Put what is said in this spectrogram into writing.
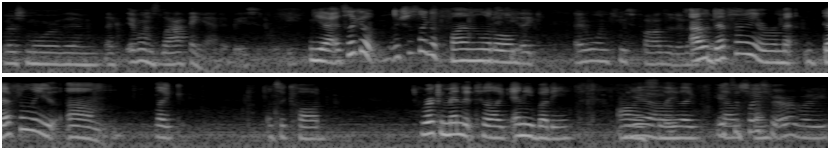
there's more of them. Like everyone's laughing at it basically. Yeah, it's like a. It's just like a fun little. like everyone keeps positive. I would definitely rem- definitely um like what's it called? Recommend it to like anybody. Honestly, like It's a place fun. for everybody.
